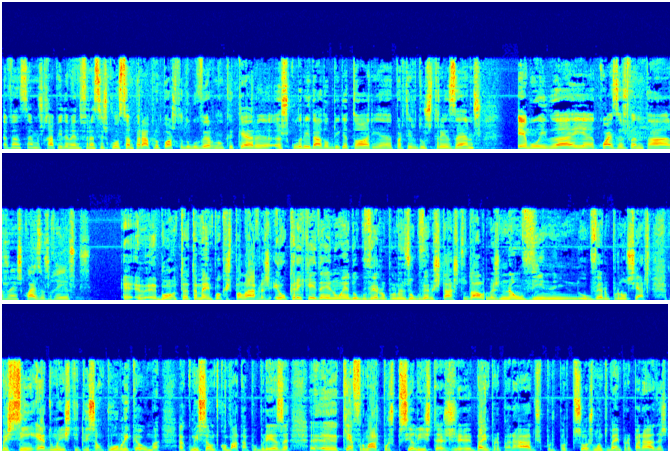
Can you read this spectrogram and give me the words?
Avançamos rapidamente, Francisco Louçã, para a proposta do Governo que quer a escolaridade obrigatória a partir dos três anos. É boa ideia? Quais as vantagens? Quais os riscos? É, é, é, bom, também em poucas palavras, eu creio que a ideia não é do Governo, pelo menos o Governo está a estudá-la, mas não vi o Governo pronunciar-se. Mas sim é de uma instituição pública, uma, a Comissão de Combate à Pobreza, eh, eh, que é formada por especialistas eh, bem preparados, por, por pessoas muito bem preparadas,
